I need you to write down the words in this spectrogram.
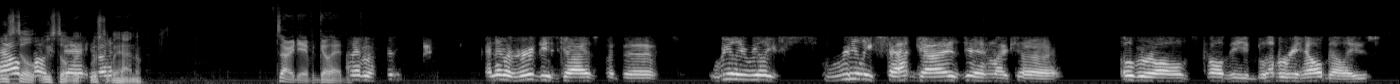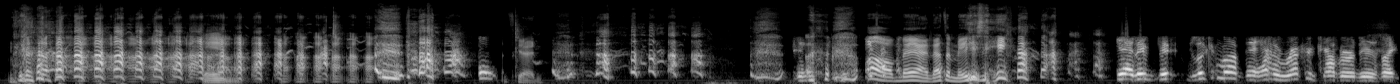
we still we still band. we're still behind him. Sorry, David. Go ahead. I never, heard- I never heard these guys, but the really, really, really fat guys in like uh, overalls called the blubbery hellbellies. Damn. That's good. Oh man, that's amazing. Yeah, they, they look them up. They had a record cover. There's like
